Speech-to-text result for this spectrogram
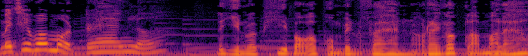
ไม่ใช่ว่าหมดแรงเหรอ ได้ยินว่าพี่บอกว่าผมเป็นแฟนแรงก็กลับมาแล้ว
